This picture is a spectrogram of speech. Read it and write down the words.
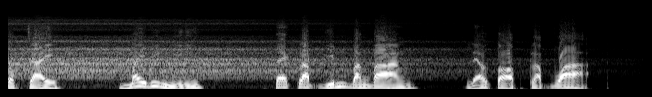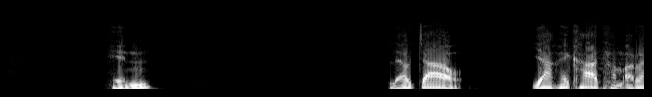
ตกใจ ไม่วิ่งหนี แต่กลับยิ้มบางๆ แล้วตอบกลับว่า เห็น แล้วเจ้าอยากให้ข้าทำอะไร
